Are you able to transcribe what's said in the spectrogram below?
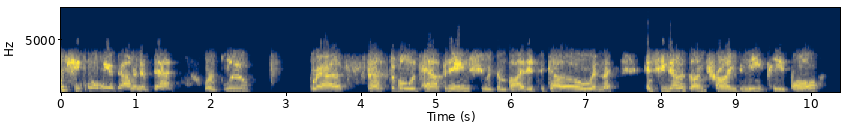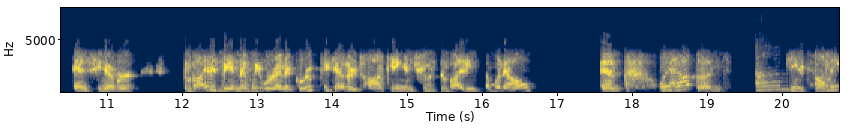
she told me about an event where Blue Grass Festival was happening. She was invited to go, and and she knows I'm trying to meet people, and she never invited me. And then we were in a group together talking, and she was inviting someone else. And what happened? Um, Can you tell me?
